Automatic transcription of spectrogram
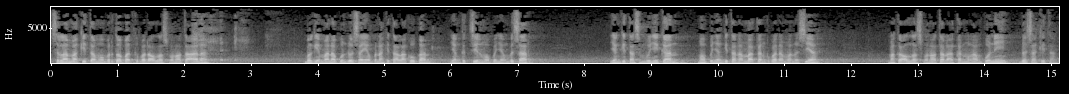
Selama kita mau bertobat kepada Allah Subhanahu taala, bagaimanapun dosa yang pernah kita lakukan, yang kecil maupun yang besar, yang kita sembunyikan maupun yang kita nampakkan kepada manusia, maka Allah SWT akan mengampuni dosa kita.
